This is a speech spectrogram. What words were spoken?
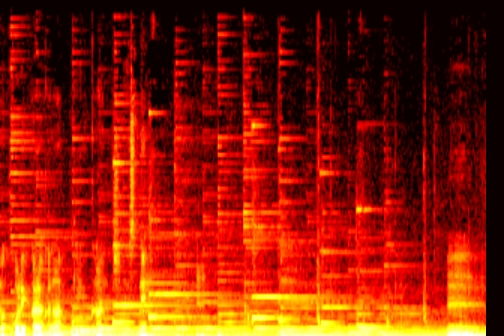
まあ、これからかなっていう感じですね。うん、うん、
